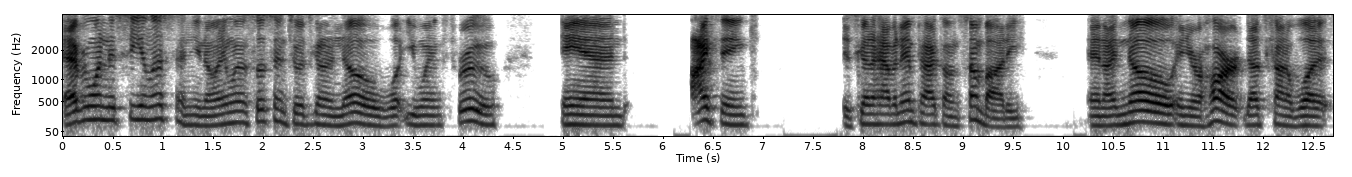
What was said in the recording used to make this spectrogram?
everyone to see and listen. You know, anyone that's listening to it's going to know what you went through, and I think it's going to have an impact on somebody. And I know in your heart that's kind of what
